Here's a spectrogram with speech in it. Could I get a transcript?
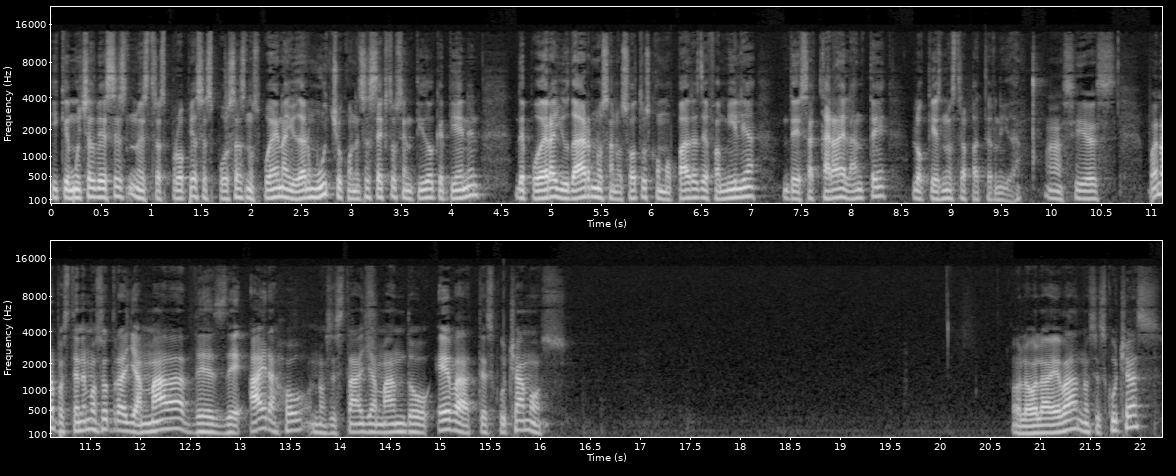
y que muchas veces nuestras propias esposas nos pueden ayudar mucho con ese sexto sentido que tienen de poder ayudarnos a nosotros como padres de familia de sacar adelante lo que es nuestra paternidad. Así es. Bueno, pues tenemos otra llamada desde Idaho. Nos está llamando Eva. Te escuchamos. Hola, hola Eva. ¿Nos escuchas?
